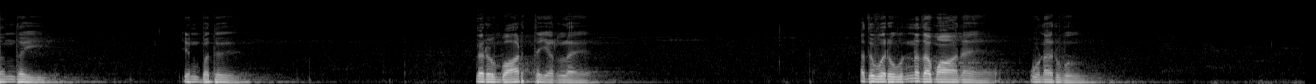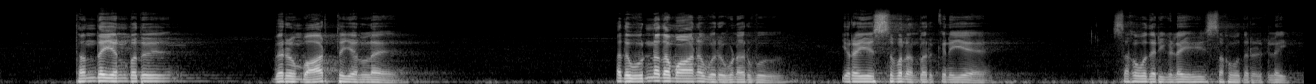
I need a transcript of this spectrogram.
தந்தை என்பது வெறும் வார்த்தை அல்ல. அது ஒரு உன்னதமான உணர்வு. தந்தை என்பது வெறும் வார்த்தை அல்ல. அது உன்னதமான ஒரு உணர்வு. இறையேசுவல் அன்பர்க்கினிய சகோதரிகளே சகோதரர்களே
